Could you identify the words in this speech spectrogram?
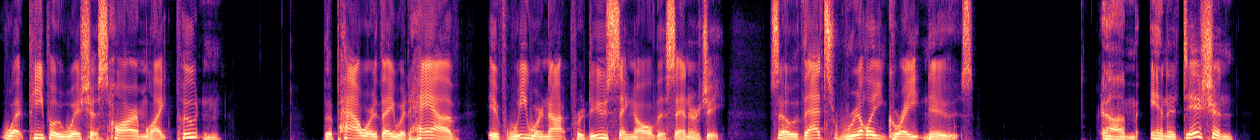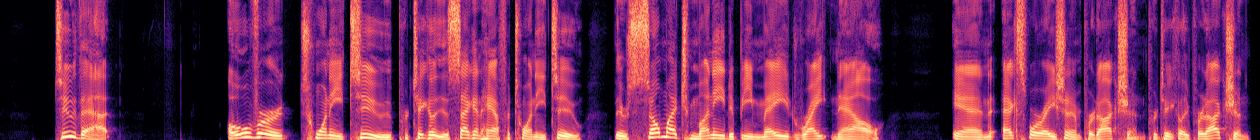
what people wish us harm, like Putin, the power they would have if we were not producing all this energy. So that's really great news. Um, in addition to that, over 22, particularly the second half of 22, there's so much money to be made right now in exploration and production, particularly production,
